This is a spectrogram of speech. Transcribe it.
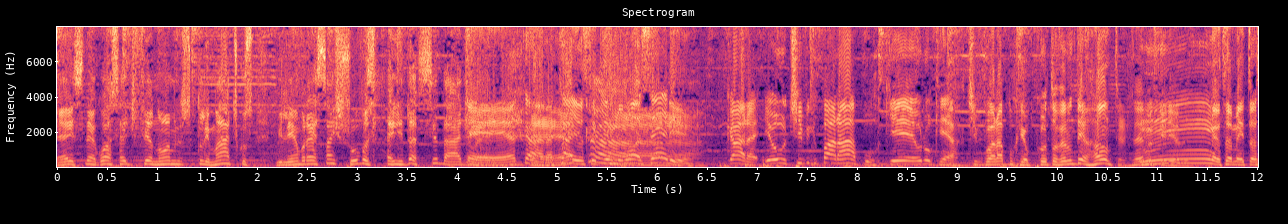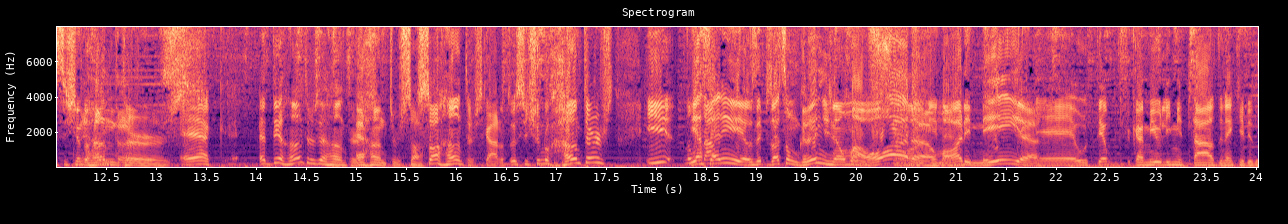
é esse negócio aí de fenômenos climáticos me lembra essas chuvas aí da cidade, É, véio. cara. É, Caio, você terminou a série? Cara, eu tive que parar, porque eu não quero. Tive que parar por quê? Porque eu tô vendo The Hunters, né, meu querido? Hum, eu também tô assistindo The Hunters. É, é The Hunters é Hunters? É Hunters só. Só Hunters, cara. Eu tô assistindo Hunters e não E a dá- série, os episódios são grandes, né? Uma Consome, hora, uma né? hora e meia. É, o tempo fica meio limitado, né, querido?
